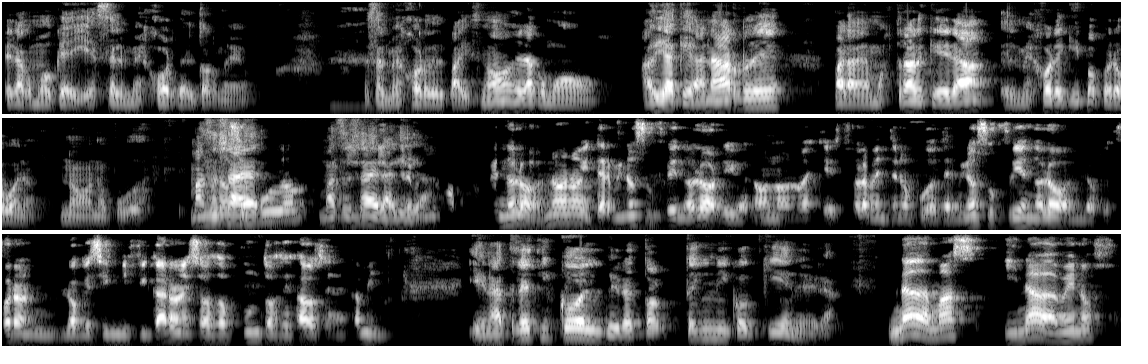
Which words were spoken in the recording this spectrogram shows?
era como, ok, es el mejor del torneo es el mejor del país, ¿no? Era como, había que ganarle para demostrar que era el mejor equipo, pero bueno, no, no pudo. Más allá, de, más allá de la liga. No, no, y terminó sufriéndolo River, no, no, no es que solamente no pudo, terminó sufriéndolo, lo que fueron, lo que significaron esos dos puntos dejados en el camino. Y en Atlético, el director técnico, ¿quién era? Nada más y nada menos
